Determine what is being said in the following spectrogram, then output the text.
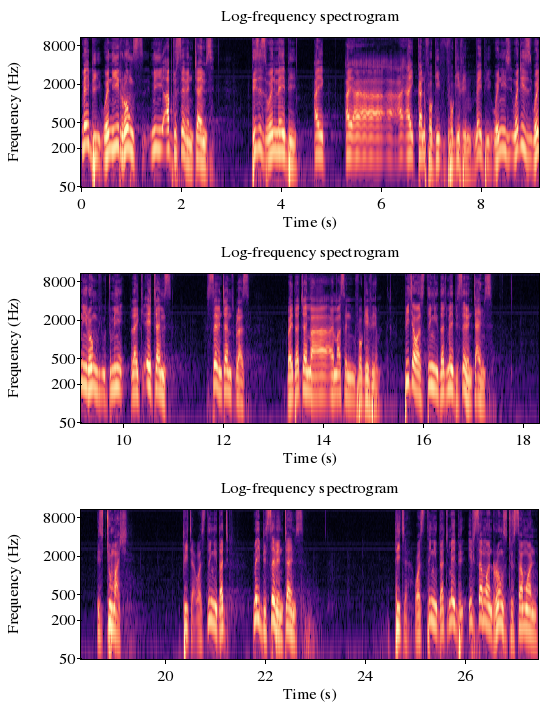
maybe when he wrongs me up to seven times, this is when maybe I, I, I, I, I can forgive, forgive him. Maybe when, he's, when, he's, when he wronged to me like eight times, seven times plus, by that time I, I mustn't forgive him. Peter was thinking that maybe seven times is too much. Peter was thinking that maybe seven times. Peter was thinking that maybe if someone wrongs to someone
